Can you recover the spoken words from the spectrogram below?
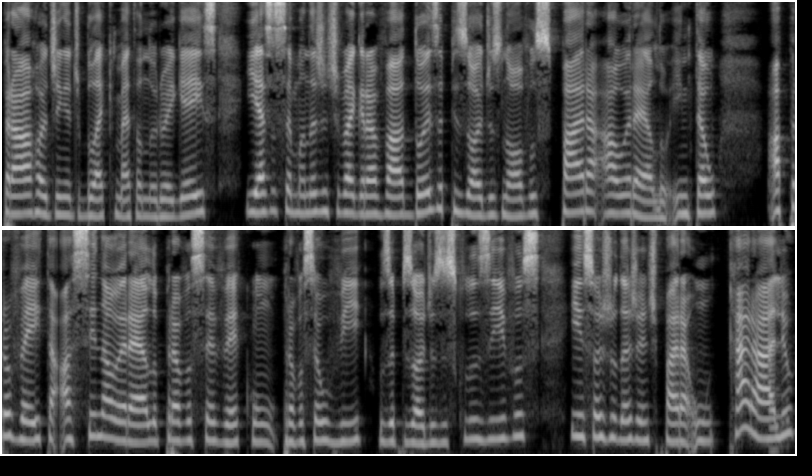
pra rodinha de black metal norueguês e essa semana a gente vai gravar dois episódios novos para a Aurelo. Então, aproveita, assina a Aurelo para você ver com para você ouvir os episódios exclusivos e isso ajuda a gente para um caralho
